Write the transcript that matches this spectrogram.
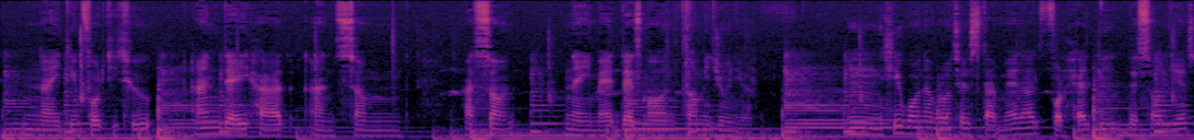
1942, and they had and some a son named Desmond Tommy Jr. Mm, he won a Bronze Star Medal for helping the soldiers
